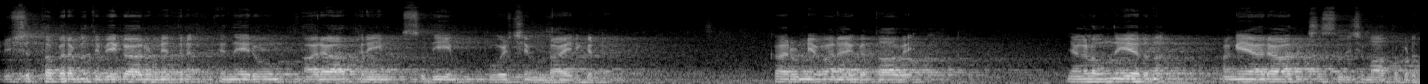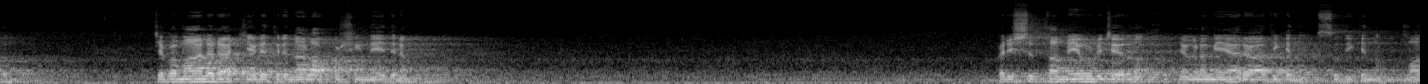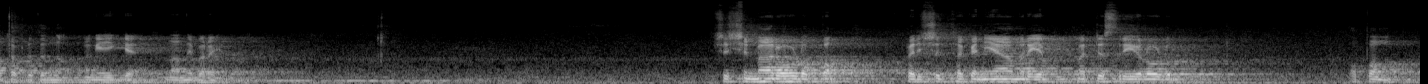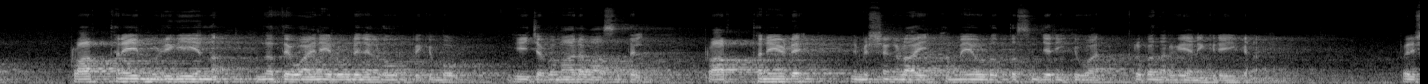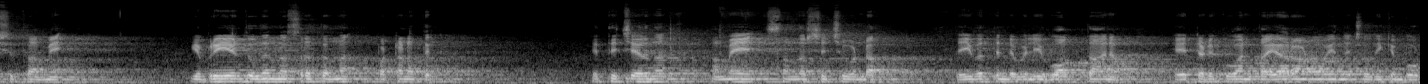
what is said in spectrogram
പരിശുദ്ധ പരമദിവ്യകാരുണ്യത്തിന് എന്നേരവും ആരാധനയും സ്തുതിയും പുകഴ്ചയും ഉണ്ടായിരിക്കട്ടെ. കാരുണ്യവാനായ കർത്താവെ ഞങ്ങൾ ഒന്നുചേർന്ന് അങ്ങേ ആരാധിച്ച് സ്തുതിച്ച് മാത്തപ്പെടുത്തുന്നു ജപമാല രാജ്ഞിയുടെ തിരുനാൾ ആഘോഷിക്കുന്ന ദിനം പരിശുദ്ധ അമ്മയോട് ചേർന്ന് ഞങ്ങൾ അങ്ങേ ആരാധിക്കുന്നു സ്തുതിക്കുന്നു മാത്തപ്പെടുത്തുന്നു അങ്ങേക്ക് നന്ദി പറയുന്നു ശിഷ്യന്മാരോടൊപ്പം പരിശുദ്ധ കന്യാമറിയം മറ്റു സ്ത്രീകളോടും ഒപ്പം പ്രാർത്ഥനയിൽ മുഴുകി എന്ന ഇന്നത്തെ വായനയിലൂടെ ഞങ്ങൾ ഓർപ്പിക്കുമ്പോൾ ഈ ജപമാല മാസത്തിൽ പ്രാർത്ഥനയുടെ നിമിഷങ്ങളായി അമ്മയോടൊത്ത് സഞ്ചരിക്കുവാൻ കൃപ നൽകി അനുഗ്രഹിക്കണം. പരിശുദ്ധ അമ്മേ ഗബ്രിയേൽ ദൂതൻ നസ്രത്ത് എന്ന പട്ടണത്തിൽ എത്തിച്ചേർന്ന് അമ്മയെ സന്ദർശിച്ചുകൊണ്ട് ദൈവത്തിന്റെ വലിയ വാഗ്ദാനം ഏറ്റെടുക്കുവാൻ തയ്യാറാണോ എന്ന് ചോദിക്കുമ്പോൾ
